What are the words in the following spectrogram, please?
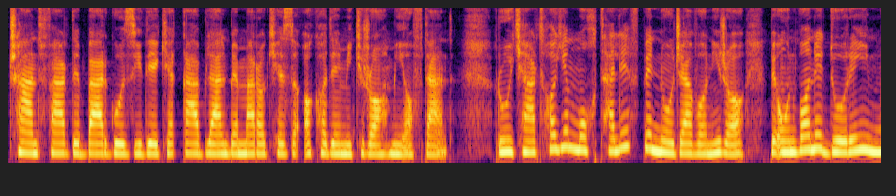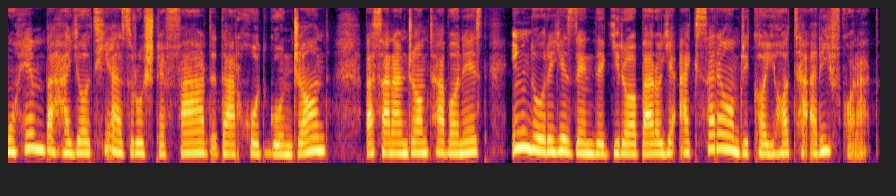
چند فرد برگزیده که قبلا به مراکز آکادمیک راه میافتند. رویکردهای مختلف به نوجوانی را به عنوان دوره‌ای مهم و حیاتی از رشد فرد در خود گنجاند و سرانجام توانست این دوره زندگی را برای اکثر آمریکایی ها تعریف کند.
